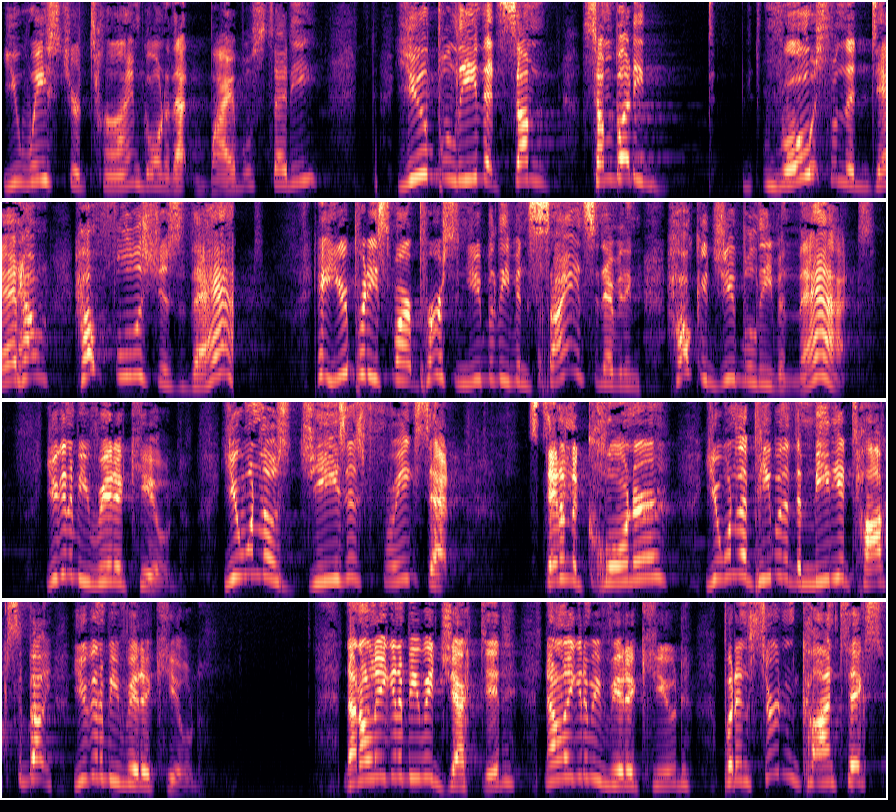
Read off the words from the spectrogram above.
You waste your time going to that Bible study? You believe that some somebody rose from the dead? How how foolish is that? Hey, you're a pretty smart person. You believe in science and everything. How could you believe in that? You're going to be ridiculed. You're one of those Jesus freaks that stand on the corner. You're one of the people that the media talks about. You're going to be ridiculed. Not only are you going to be rejected, not only are you going to be ridiculed, but in certain contexts,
